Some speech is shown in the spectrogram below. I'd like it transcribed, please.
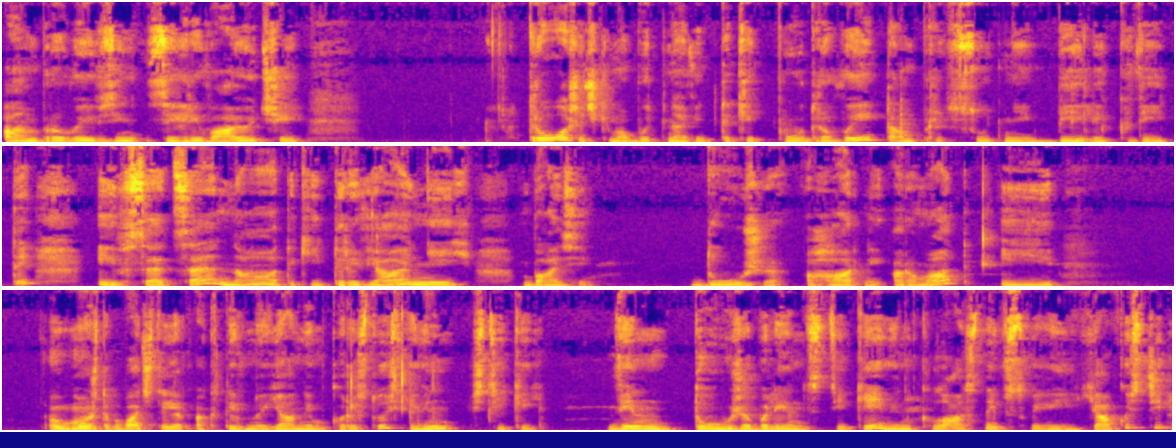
амбровий, зігріваючий. Трошечки, мабуть, навіть такий пудровий, там присутні білі квіти, і все це на такій дерев'яній базі. Дуже гарний аромат, і ви можете побачити, як активно я ним користуюсь, і він стійкий. Він дуже блін стійкий, він класний в своїй якості.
